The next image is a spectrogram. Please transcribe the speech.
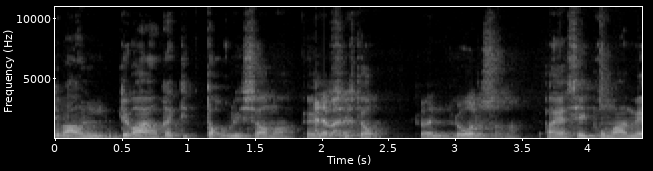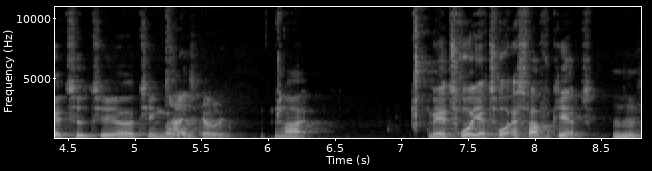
det, var jo en, det var jo en rigtig dårlig sommer øh, Ja, det var sidste det. år. Det var en lortesommer. Og jeg har ikke brugt meget mere tid til at tænke Nej, over det skal du ikke. Nej. Men jeg tror, jeg tror, jeg svarer forkert. Mm.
